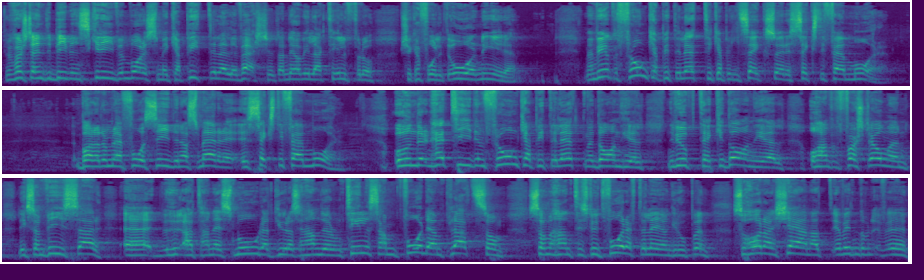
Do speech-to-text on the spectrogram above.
För det första är inte Bibeln skriven vare sig med kapitel eller vers, utan det har vi lagt till för att försöka få lite ordning i det. Men vet du, från kapitel 1 till kapitel 6 så är det 65 år. Bara de där få sidorna som är det, eh, är 65 år. Och under den här tiden från kapitel 1 med Daniel, när vi upptäcker Daniel och han för första gången liksom visar eh, att han är smord, att Gud har sin hand över honom, tills han får den plats som, som han till slut får efter lejongropen, så har han tjänat, jag vet inte om, eh,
